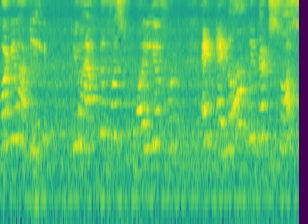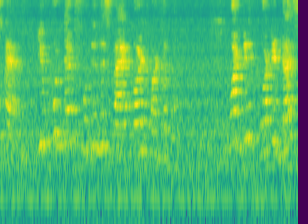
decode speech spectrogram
What you have to do? You have to first boil your food and along with that saucepan, you put that food in this bag called Wonder Bag. What it, what it does?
